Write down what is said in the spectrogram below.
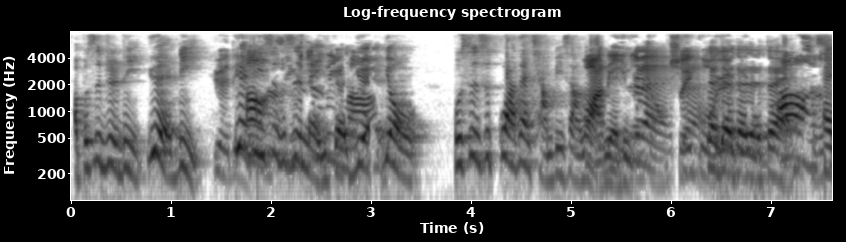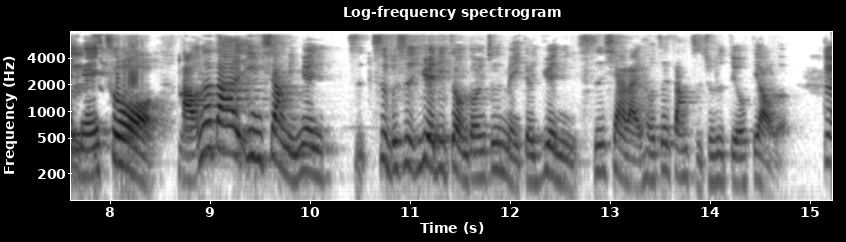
啊，不是日历，月历，月历是不是每一个月用？不是，是挂在墙壁上的月历，对，水果，对对对对对，哎，没错。好，那大家印象里面是是不是月历这种东西，就是每个月你撕下来以后，这张纸就是丢掉了。对，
